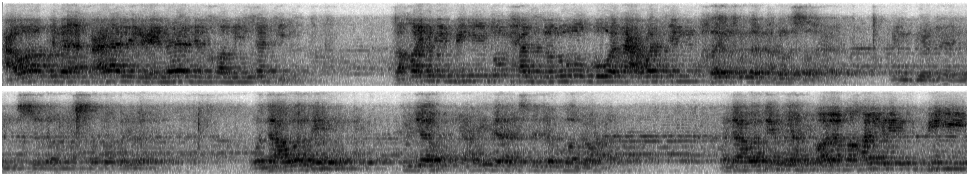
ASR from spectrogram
عواقب أفعال العباد الخبيثة. فخير به تمحى الذنوب ودعوة. خير كل الأعمال الصالحة. من بر من صلة من صدقة إلى ودعوة تجاب يعني إذا استجاب الله دعاء. ودعوة ما؟ قال فخير به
